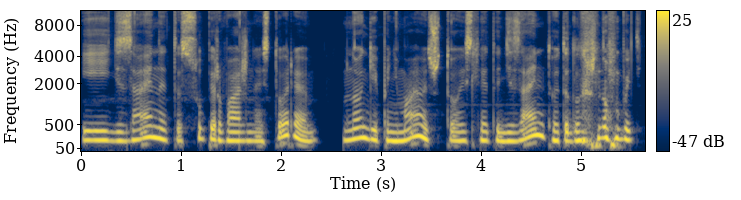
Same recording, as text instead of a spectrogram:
И дизайн — это супер важная история. Многие понимают, что если это дизайн, то это должно быть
